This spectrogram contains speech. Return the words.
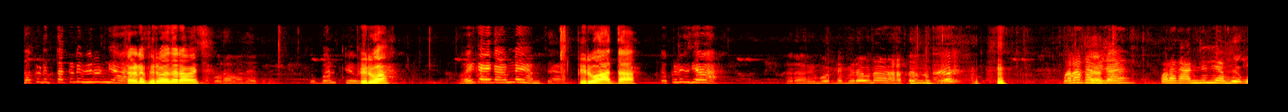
तकडे फिरवा जरा वाईस तो बल्ब ठेव फिरवा. काय काम नाही आमचा. फिरवा आता. तकडेच घ्यावा परत आणली परत आणलेली आहे मोठी.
